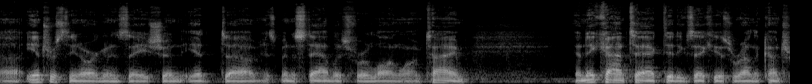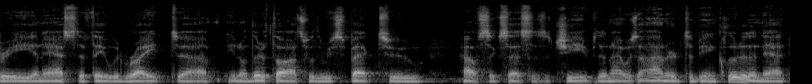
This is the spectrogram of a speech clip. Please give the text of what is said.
uh, interesting organization. It uh, has been established for a long, long time. And they contacted executives around the country and asked if they would write, uh, you know, their thoughts with respect to how success is achieved. And I was honored to be included in that.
